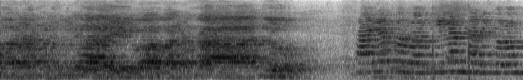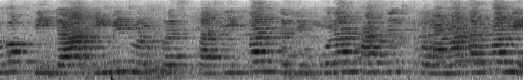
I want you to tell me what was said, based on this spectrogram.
warahmatullahi wabarakatuh. Saya perwakilan dari kelompok 3 ingin mempresentasikan kesimpulan hasil pengamatan kami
